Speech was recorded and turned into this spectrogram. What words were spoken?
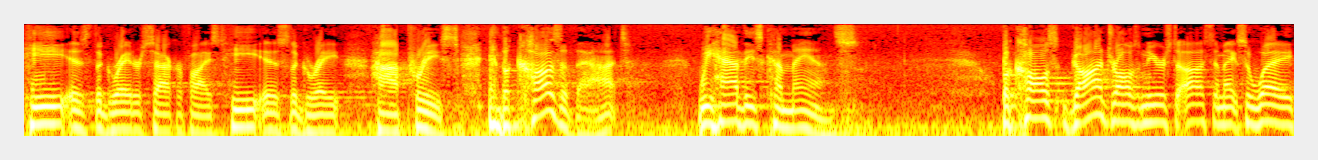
He is the greater sacrifice, he is the great high priest. And because of that, we have these commands. Because God draws nearest to us and makes a way,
